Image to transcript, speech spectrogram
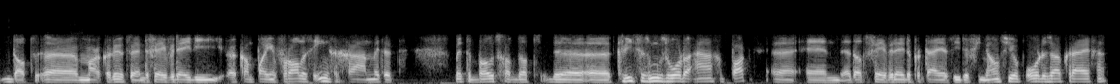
dat uh, Mark Rutte en de VVD die uh, campagne vooral is ingegaan met, het, met de boodschap dat de crisis moest worden aangepakt. en dat VVD de partij is die de financiën op orde zou krijgen.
